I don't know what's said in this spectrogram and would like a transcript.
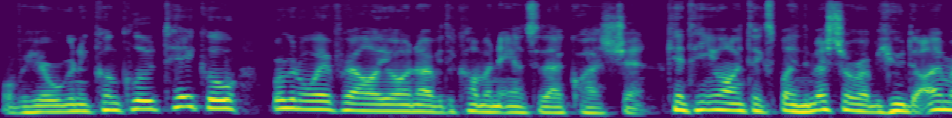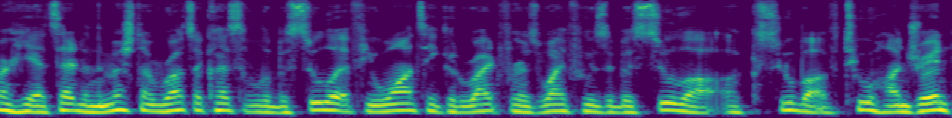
Over here, we're going to conclude Teku, we're going to wait for Eliyahu to come and answer that question. Continue on to explain the Mishnah, Rabbi Huda Aimer, he had said in the Mishnah, Ratza the Basula, if he wants, he could write for his wife who's a Basula, a Ksuba of 200,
